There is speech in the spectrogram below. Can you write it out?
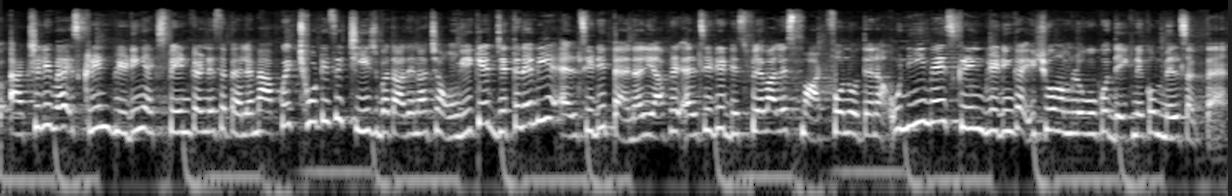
तो एक्चुअली मैं स्क्रीन ब्लीडिंग एक्सप्लेन करने से पहले मैं आपको एक छोटी सी चीज़ बता देना चाहूँगी कि जितने भी एलसीडी पैनल या फिर एलसीडी डिस्प्ले वाले स्मार्टफ़ोन होते हैं ना, उन्हीं में स्क्रीन ब्लीडिंग का इशू हम लोगों को देखने को मिल सकता है।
